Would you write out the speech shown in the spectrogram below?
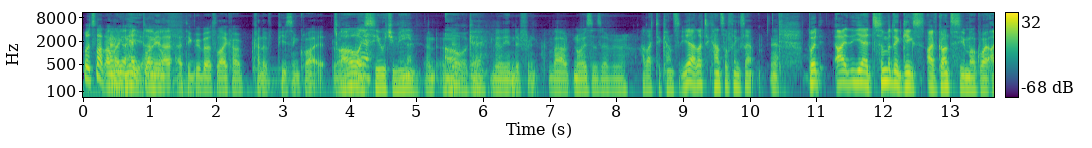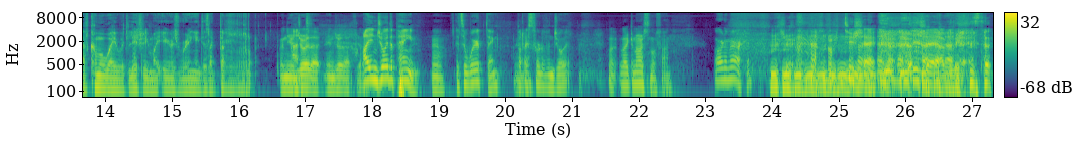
Well, it's not unlike me. I mean, I. I think we both like our kind of peace and quiet. Oh, I see what you mean. A, a Oh, mil- okay. yeah, million different loud noises everywhere. I like to cancel. Yeah, I like to cancel things out. Yeah. But I, yeah, some of the gigs I've gone to see Mogwai, I've come away with literally my ears ringing, just like. And you And- enjoy that. Enjoy that feeling. I enjoy the pain. yeah. It's a weird thing, but I sort of enjoy it. Like, like an Arsenal fan. Or an American. Touche. Touche, I believe, is the,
